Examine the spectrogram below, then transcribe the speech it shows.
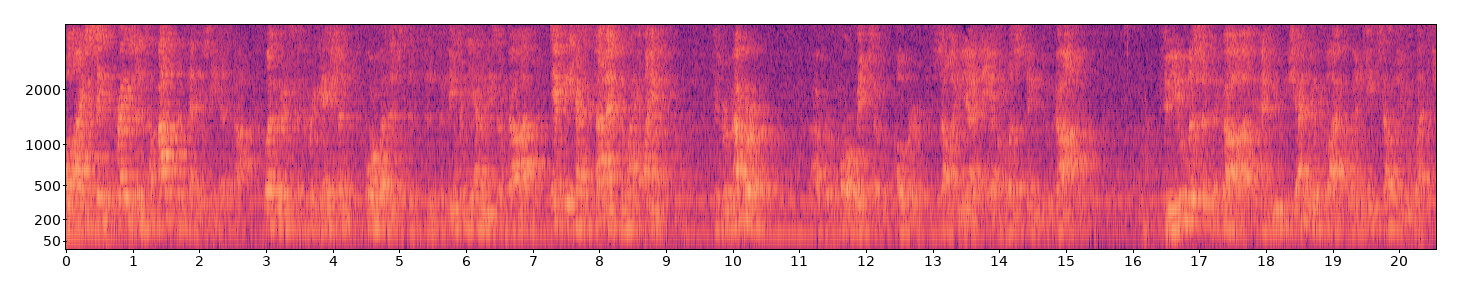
Will I sing praises about the things he has done? Whether it's the creation or whether it's the, the defeat of the enemies of God, if he has done it, do I claim it? Because remember, after four weeks of overselling the idea of listening to God, do you listen to God and you genuflect when he tells you what he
